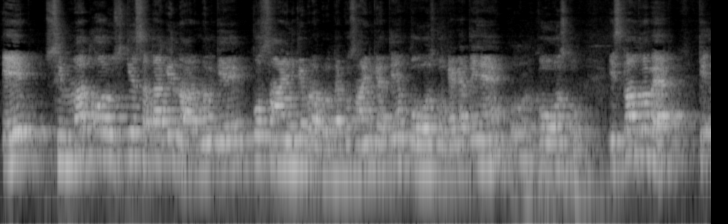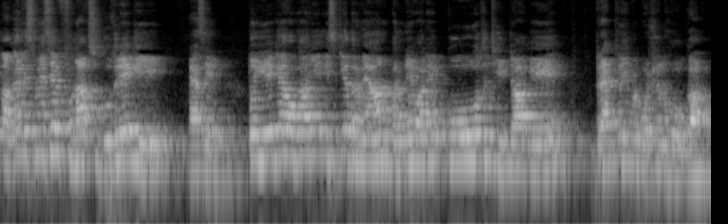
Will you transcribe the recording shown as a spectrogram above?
ایک سمت اور اس کے سطح کے نارمل کے کوسائن کے برابر ہوتا ہے۔ کوسائن کہتے ہیں کوز کو کیا کہتے ہیں؟ کوز۔ کو۔ اس کا مطلب ہے کہ اگر اس میں سے فلکس گزرے گی ایسے تو یہ کیا ہوگا؟ یہ اس کے درمیان بننے والے کوز تھیٹا کے ڈائریکٹلی پروپورشن ہوگا۔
